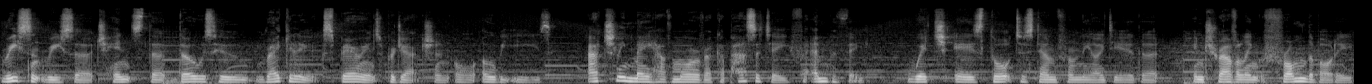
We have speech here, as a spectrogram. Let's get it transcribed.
Recent research hints that those who regularly experience projection or OBEs actually may have more of a capacity for empathy, which is thought to stem from the idea that in travelling from the body,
